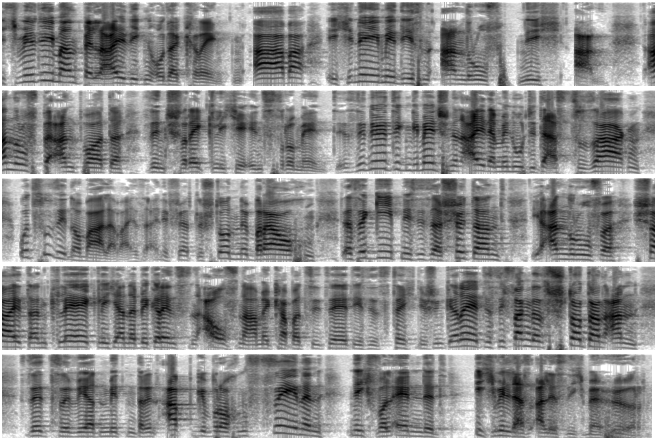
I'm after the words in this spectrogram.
Ich will niemand beleidigen oder kränken, aber ich nehme diesen Anruf nicht an. Anrufbeantworter sind schreckliche Instrumente. Sie nötigen die Menschen in einer Minute das zu sagen, wozu sie normalerweise eine Viertelstunde brauchen. Das Ergebnis ist erschütternd. Die Anrufer scheitern kläglich an der begrenzten Aufnahmekapazität dieses technischen Gerätes. Sie fangen das Stottern an. Sätze werden mittendrin abgebrochen, Szenen nicht vollendet. Ich will das alles nicht mehr hören.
